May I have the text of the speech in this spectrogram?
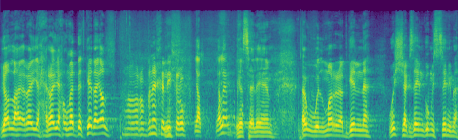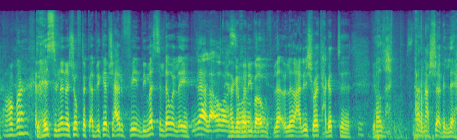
يلا ريح ريح ومدد كده يلا. ربنا يخليك يا رب. يلا. يلا يلا. يا سلام. أول مرة تجيلنا وشك زي نجوم السينما. ربنا يخليك. تحس إن أنا شفتك قبل كده مش عارف فين بيمثل ده ولا إيه؟ لا لا هو حاجة هو- غريبة قوي لا لا عليه شوية حاجات. يلا تعالى نعشق بالله.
